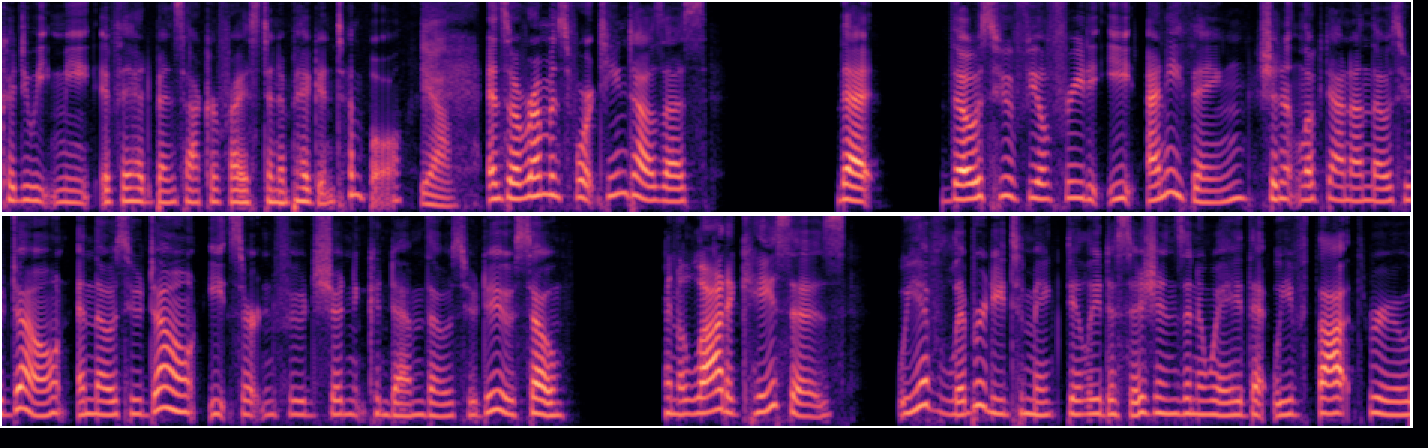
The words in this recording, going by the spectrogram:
could you eat meat if they had been sacrificed in a pagan temple? yeah. And so Romans 14 tells us that those who feel free to eat anything shouldn't look down on those who don't, and those who don't eat certain foods shouldn't condemn those who do. So, in a lot of cases, we have liberty to make daily decisions in a way that we've thought through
